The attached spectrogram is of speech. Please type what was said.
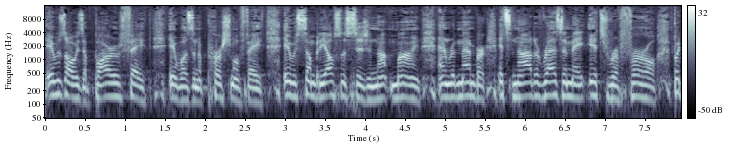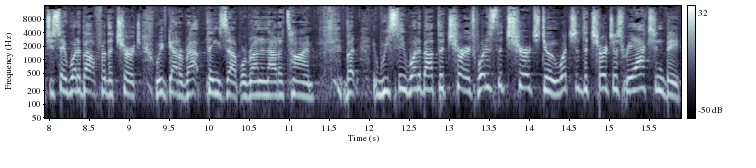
It was always a borrowed faith. It wasn't a personal faith. It was somebody else's decision, not mine. And remember, it's not a resume, it's referral. But you say, what about for the church? We've got to wrap things up. We're running out of time. But we see, what about the church? What is the church doing? What should the church's reaction be?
